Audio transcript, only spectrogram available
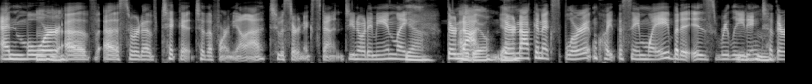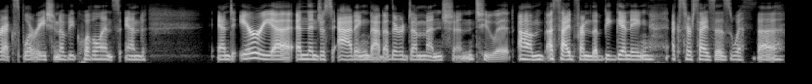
and more of a sort of ticket to the formula to a certain extent do you know what i mean like yeah they're not yeah. they're not going to explore it in quite the same way but it is relating Mhm. to their exploration of equivalence and and area and then just adding that other dimension to it um, aside from the beginning exercises with the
